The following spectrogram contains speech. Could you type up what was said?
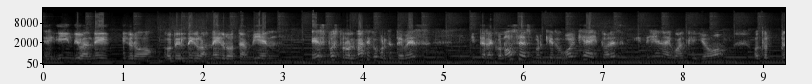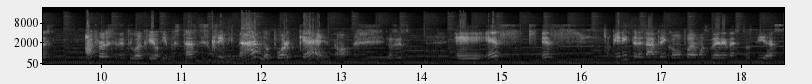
indio al negro o del negro al negro también, es pues problemático porque te ves y te reconoces porque tú, ok, tú eres indígena igual que yo, o tú eres afrodescendiente igual que yo y me estás discriminando, ¿por qué? ¿no? Entonces, eh, es, es bien interesante y cómo podemos ver en estos días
